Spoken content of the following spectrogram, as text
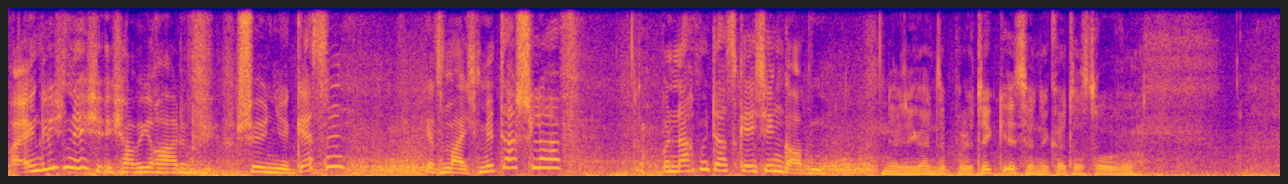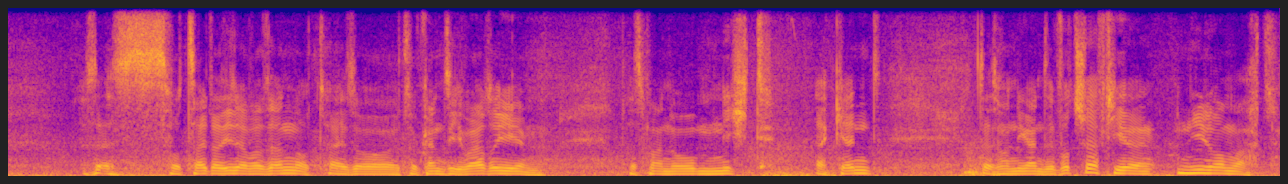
Eigentlich nicht. Ich habe gerade schön gegessen. Jetzt mache ich Mittagsschlaf. Und nachmittags gehe ich in den Garten. Ja, die ganze Politik ist ja eine Katastrophe. Es, es wird Zeit, dass sich da was ändert. Also so kann es nicht weitergehen. Dass man oben nicht erkennt, dass man die ganze Wirtschaft hier niedermacht.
